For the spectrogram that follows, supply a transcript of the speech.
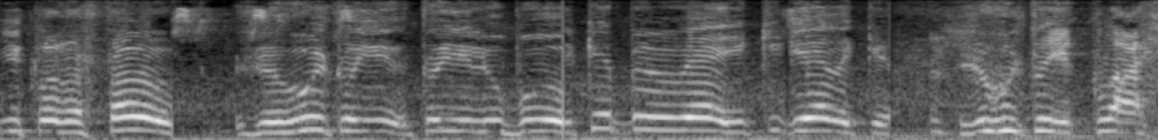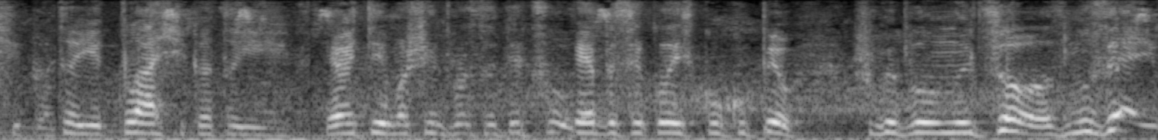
Вікла наставив, Жигуль то є, то є любов. Яке БМВ, які гелики. Жигуль то є класика, то є класика, то є. Я від тієї машин просто течу. Я би себе колись купив, щоб було нульцово з музею.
